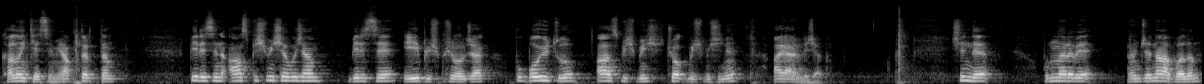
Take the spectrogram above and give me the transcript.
kalın kesim yaptırttım. Birisini az pişmiş yapacağım, birisi iyi pişmiş olacak. Bu boyutu az pişmiş, çok pişmişini ayarlayacak. Şimdi bunları bir önce ne yapalım?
